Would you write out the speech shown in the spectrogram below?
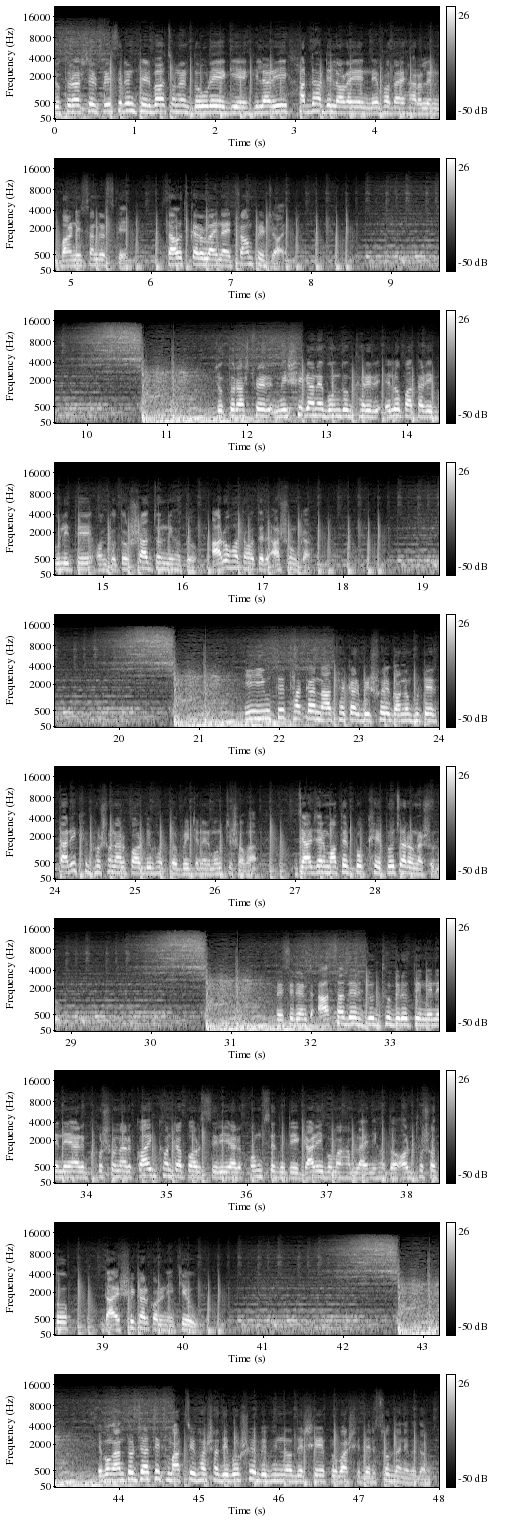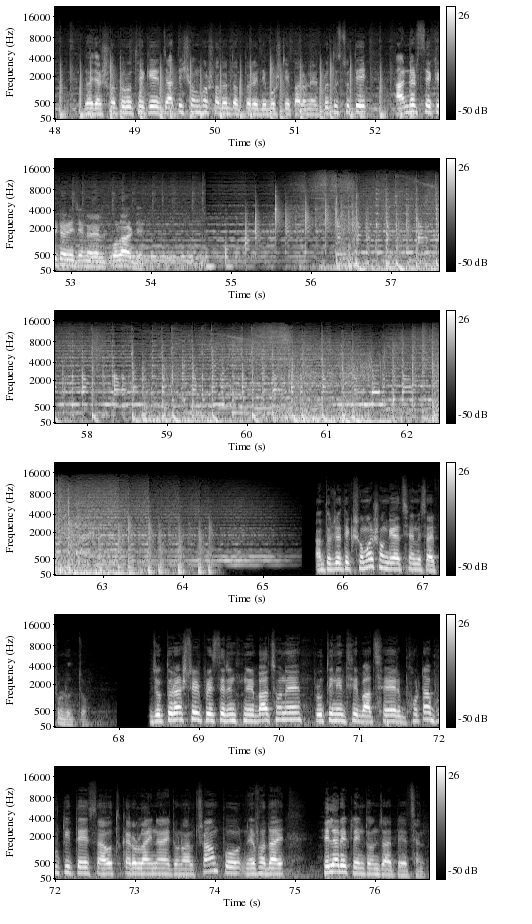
যুক্তরাষ্ট্রের প্রেসিডেন্ট নির্বাচনের দৌড়ে এগিয়ে হিলারি হাড্ডাহাড্ডি লড়াইয়ে নেভাদায় হারালেন বার্নি স্যান্ডার্সকে, সাউথ ক্যারোলাইনায় ট্রাম্পের জয়। যুক্তরাষ্ট্রের মিশিগানে বন্দুকধারীর এলোপাতারি গুলিতে অন্তত সাতজন নিহত, আরও হতাহতের আশঙ্কা। ইইউতে থাকা, না থাকার বিষয়ে গণভোটের তারিখ ঘোষণার পর বিভক্ত ব্রিটেনের মন্ত্রিসভা, যার যার মতের পক্ষে প্রচারণা শুরু। প্রেসিডেন্ট আসাদের যুদ্ধবিরতি মেনে নেয়ার ঘোষণার কয়েক ঘণ্টা পর সিরিয়ার হোমসে দুটি গাড়ি বোমা হামলায় নিহত অর্ধশত, দায় স্বীকার করেনি কেউ। এবং আন্তর্জাতিক মাতৃভাষা দিবসে বিভিন্ন দেশে প্রবাসীদের শ্রদ্ধা নিবেদন। দু হাজার সতেরো থেকে জাতিসংঘ সদর দপ্তরে দিবসটি পালনের প্রতিশ্রুতি আন্ডার সেক্রেটারি জেনারেল পোলার্ডের। আন্তর্জাতিক সময় সঙ্গে আছে আমি সাইফুল রুদ্র। যুক্তরাষ্ট্রের প্রেসিডেন্ট নির্বাচনে প্রতিনিধি বাছের ভোটাভুটিতে সাউথ ক্যারোলাইনায় ডোনাল্ড ট্রাম্প ও নেভাদায় হিলারি ক্লিন্টন জয় পেয়েছেন।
